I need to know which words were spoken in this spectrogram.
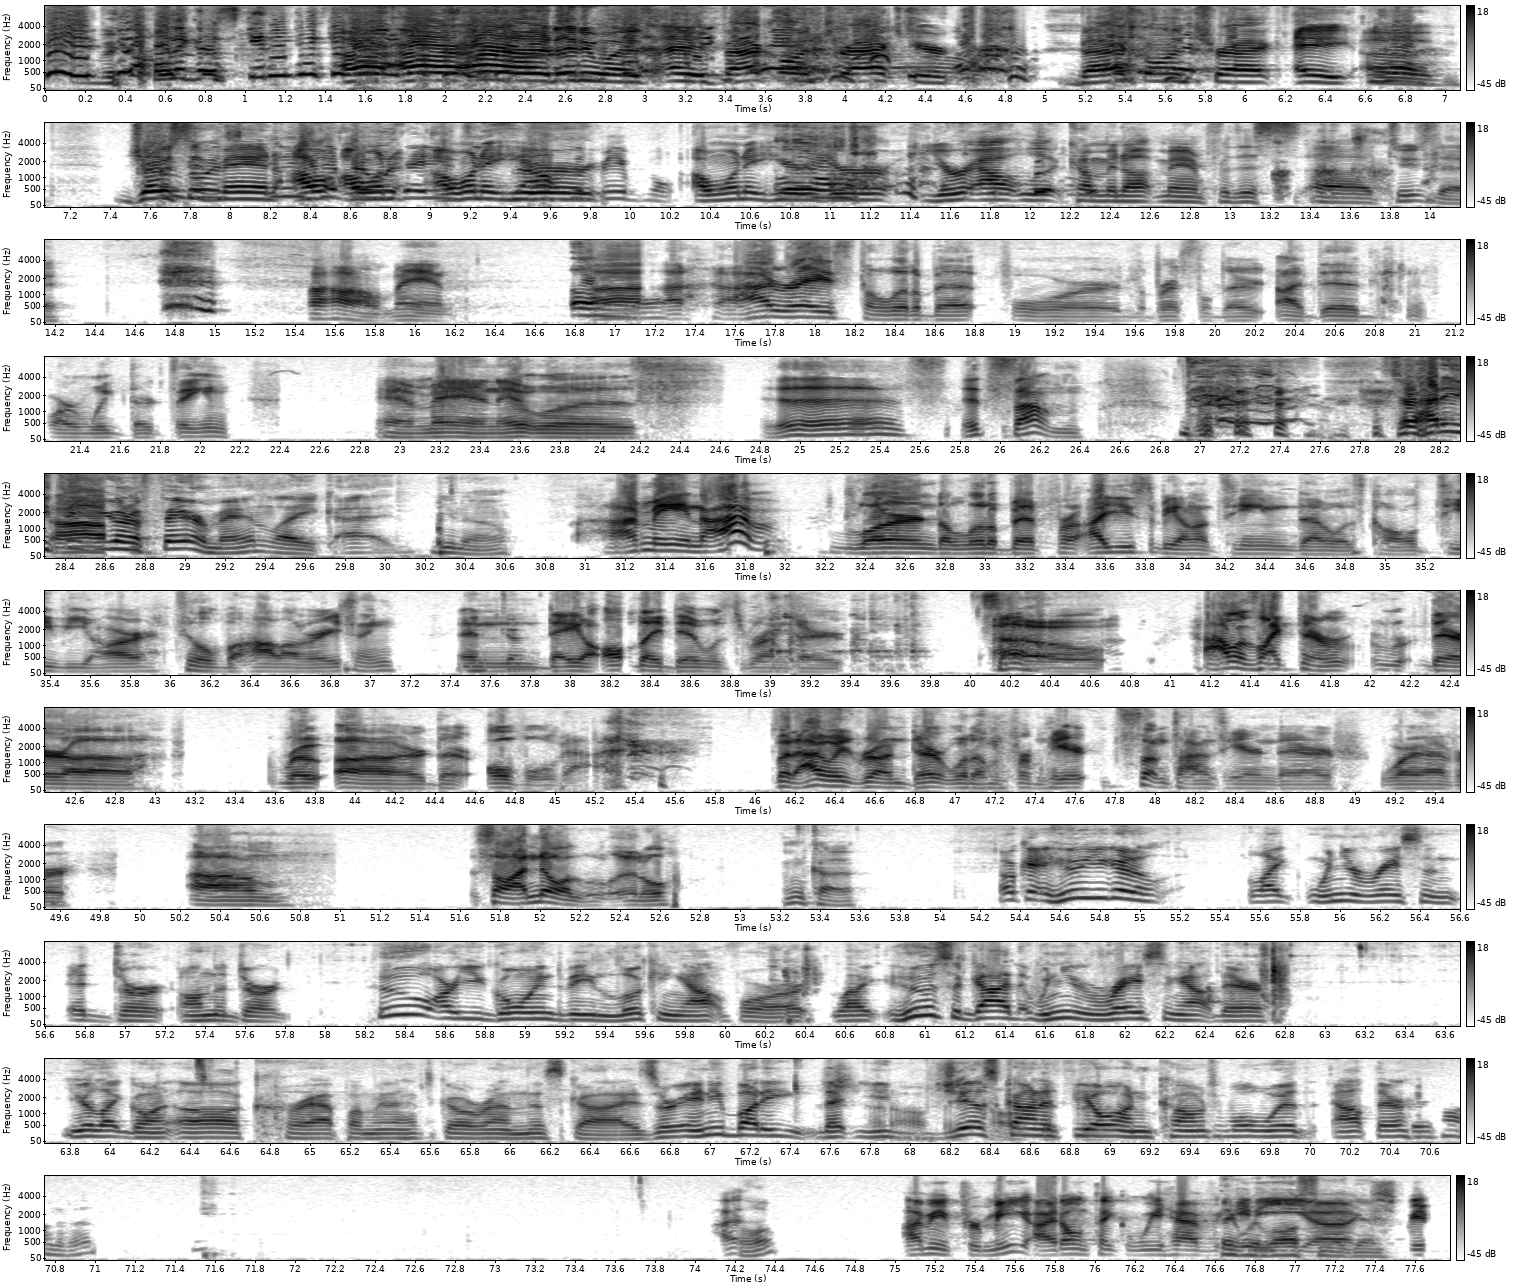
you want to go skinny dick? all, right, all, right, all right. Anyways, hey, back on track here. Back on track. Hey, um, Joseph, man, I, I want I want to hear. I want to hear your your outlook coming up, man, for this uh, Tuesday. Oh man. Uh, I raced a little bit for the Bristol Dirt. I did for week thirteen, and man, it was it's it's something. So, how do you think Uh, you're gonna fare, man? Like, I, you know, I mean, I've learned a little bit from. I used to be on a team that was called TVR, Till Valhalla Racing, and Okay. they all they did was run dirt. So I was like their their uh, ro- uh their oval guy, but I would run dirt with them from here, sometimes here and there, wherever. Um, so I know a little. okay. Okay, who are you gonna like when you're racing at dirt on the dirt? Who are you going to be looking out for? Like, who's the guy that when you're racing out there, you're like going, "Oh crap, I'm gonna have to go around this guy." Is there anybody that you off, just kind of feel different. uncomfortable with out there? I mean, for me, I don't think we have think any lost him uh, experience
